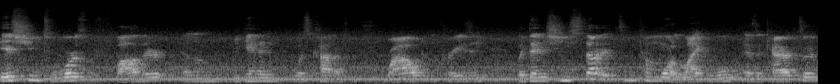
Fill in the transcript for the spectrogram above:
issue towards the father in the beginning was kind of wild and crazy, but then she started to become more likable as a character,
